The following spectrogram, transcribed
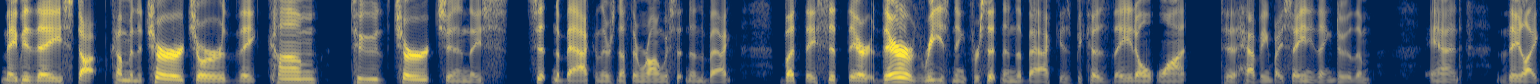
maybe they stop coming to church or they come to the church and they sit in the back and there's nothing wrong with sitting in the back but they sit there their reasoning for sitting in the back is because they don't want to have anybody say anything to them and they like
